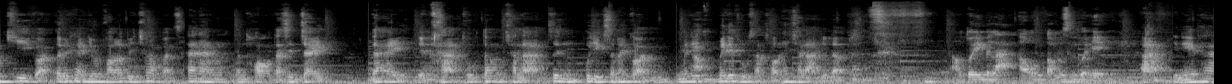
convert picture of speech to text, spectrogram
นขี้ก่อนเออไม่ใช่โยนความรับผิดชอบก่อนถ้านางวันทองตัดสินใจได้เด็ดขาดถูกต้องฉลาด ซึ่งผู้หญิงสมัยก่อนไม่ได้ไม่ได้ถูกสั่งสอนให้ฉลาดอยู่แล้ว เอาตัวเองเป็นหลักเอาความรู้สึกตัวเอง อ่าทีนี้ถ้า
